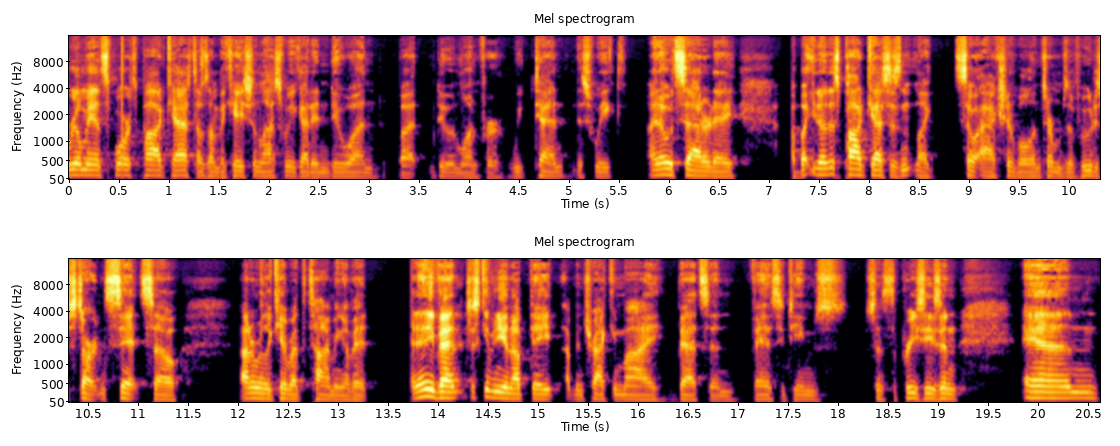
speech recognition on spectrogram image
Real Man Sports podcast. I was on vacation last week. I didn't do one, but doing one for week 10 this week. I know it's Saturday, uh, but you know, this podcast isn't like so actionable in terms of who to start and sit. So I don't really care about the timing of it. In any event, just giving you an update. I've been tracking my bets and fantasy teams since the preseason, and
